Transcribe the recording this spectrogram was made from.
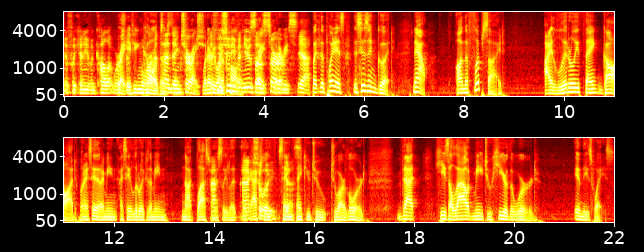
If we can even call it worship, right, if you can or call it attending things. church, right, whatever if you we want to should call even it. use those Right, you- yeah. But the point is, this isn't good. Now, on the flip side, I literally thank God when I say that. I mean, I say literally because I mean not blasphemously, like, like actually, actually, saying yes. thank you to to our Lord that He's allowed me to hear the word in these ways.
